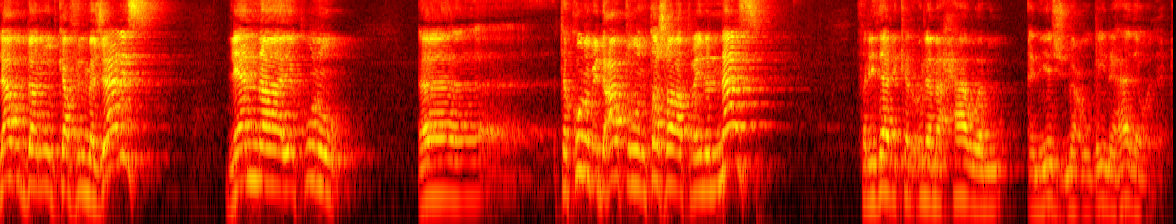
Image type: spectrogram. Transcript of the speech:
لا بد أن يذكر في المجالس لأن يكون آه تكون بدعاته انتشرت بين الناس. فلذلك العلماء حاولوا أن يجمعوا بين هذا وذاك.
